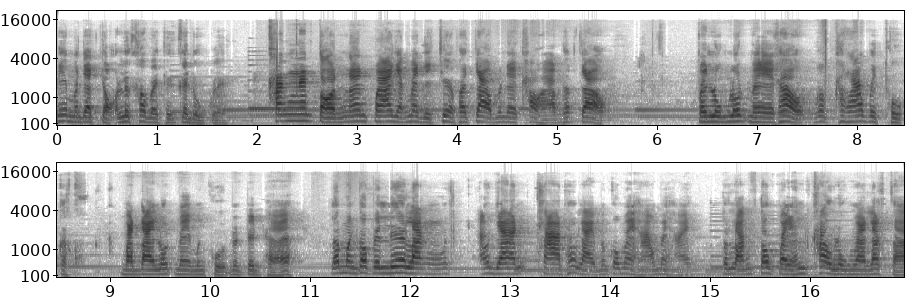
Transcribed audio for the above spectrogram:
นี่มันจะเจาะลึกเข้าไปถึงกระดูกเลย ครั้งนั้นตอนนั้นป้ายังไม่ได้เชื่อพระเจ้าไม่ได้เข้าหาพระเจ้า ไปลงรถเมย์เข้าก็ข้าไปถูกกับบันไดรถเมย์มันขูดมันเป็นแผล แล้วมันก็เป็นเลื้อรังเอายาทาเท่าไหร่มันก็ไม่หายไม่หายตอนหลังต้องไปเข้าโรงพยาบาลรักษา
